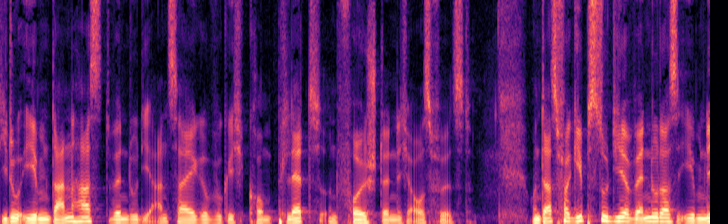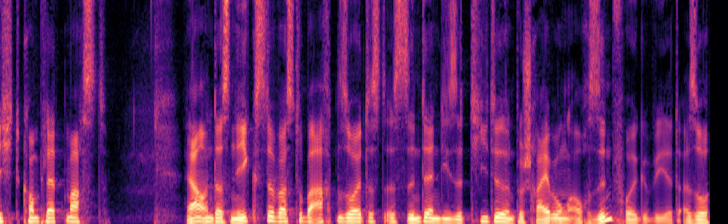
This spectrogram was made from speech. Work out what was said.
die du eben dann hast, wenn du die Anzeige wirklich komplett und vollständig ausfüllst. Und das vergibst du dir, wenn du das eben nicht komplett machst. Ja, und das nächste, was du beachten solltest, ist, sind denn diese Titel und Beschreibungen auch sinnvoll gewählt? Also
